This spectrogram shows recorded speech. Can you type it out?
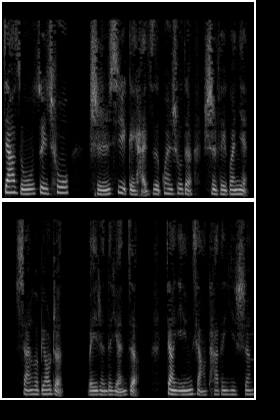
家族最初持续给孩子灌输的是非观念。善恶标准、为人的原则，将影响他的一生。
